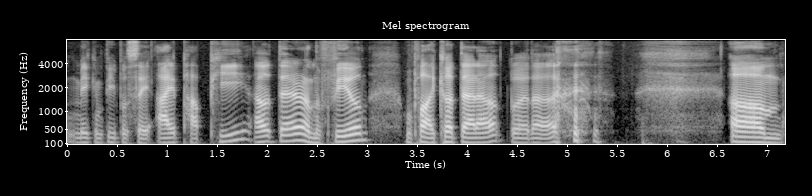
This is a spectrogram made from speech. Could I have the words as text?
making people say I Papi out there on the field. We'll probably cut that out, but uh, um,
